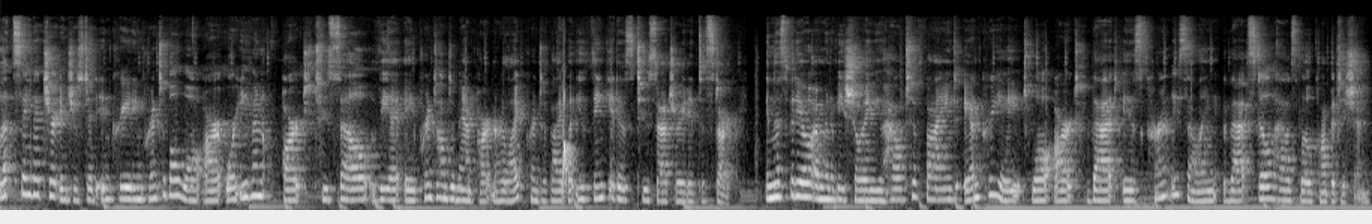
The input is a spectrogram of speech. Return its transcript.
Let's say that you're interested in creating printable wall art or even art to sell via a print on demand partner like Printify, but you think it is too saturated to start. In this video, I'm going to be showing you how to find and create wall art that is currently selling that still has low competition.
